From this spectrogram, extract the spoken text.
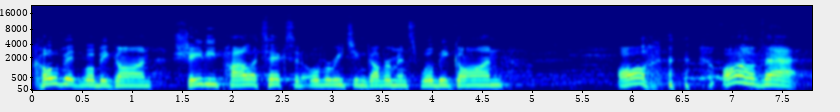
COVID will be gone, shady politics and overreaching governments will be gone. All, all of that,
